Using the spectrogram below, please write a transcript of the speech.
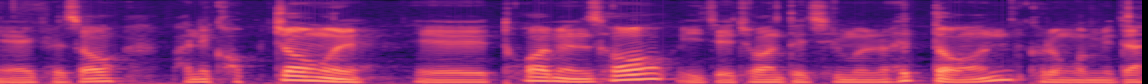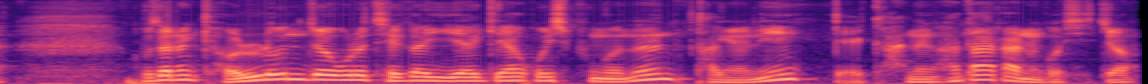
예, 그래서 많이 걱정을 예, 토하면서 이제 저한테 질문을 했던 그런 겁니다. 우선은 결론적으로 제가 이야기하고 싶은 거는 당연히 예, 가능하다라는 것이죠.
